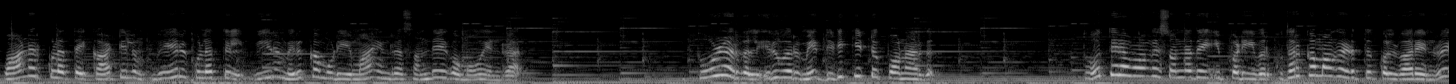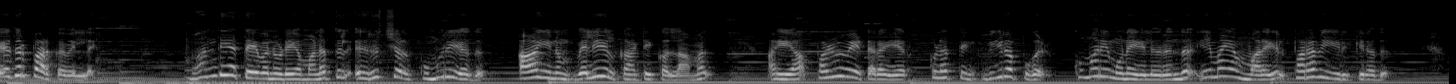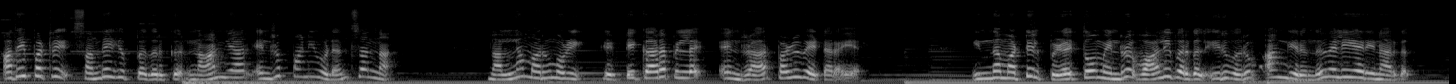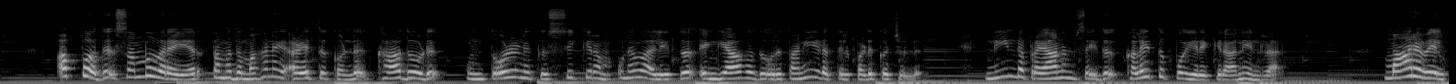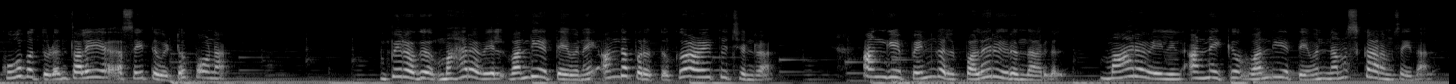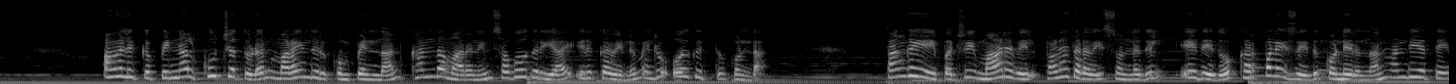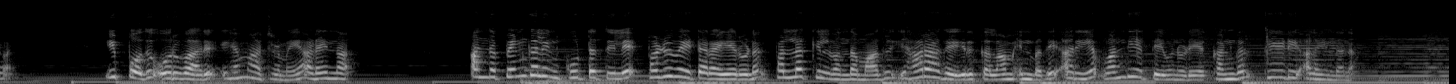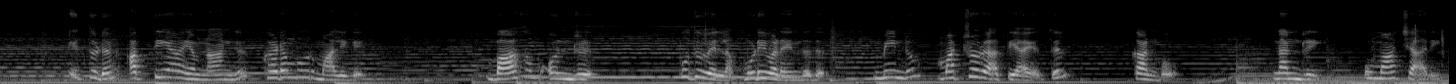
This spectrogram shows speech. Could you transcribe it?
வானர் குலத்தை காட்டிலும் வேறு குலத்தில் வீரம் இருக்க முடியுமா என்ற சந்தேகமோ என்றார். தோழர்கள் இருவருமே திடுக்கிட்டு போனார்கள். தோத்திரம் வாங்க சொன்னதை இப்படி இவர் குதர்க்கமாக எடுத்துக்கொள்வார் என்று எதிர்பார்க்கவில்லை. வந்தியத்தேவனுடைய மனத்தில் எரிச்சல் குமுறியது. ஆயினும் வெளியில் காட்டிக்கொள்ளாமல் ஐயா பழுவேட்டரையர் குலத்தின் வீரப்புகழ் குமரி முனையிலிருந்து இமயம் வரையில் பரவி இருக்கிறது அதை பற்றி சந்தேகிப்பதற்கு நான் யார் என்று பணிவுடன் சொன்னான். நல்ல மறுமொழி கெட்டிக்கார பிள்ளை என்றார் பழுவேட்டரையர். இந்த மட்டில் பிழைத்தோம் என்று வாலிபர்கள் இருவரும் அங்கிருந்து வெளியேறினார்கள். அப்போது சம்புவரையர் தமது மகனை அழைத்து கொண்டு காதோடு உன் தோழனுக்கு சீக்கிரம் உணவு அளித்து எங்கேயாவது ஒரு தனி இடத்தில் படுக்கச் சொல்லு. நீண்ட பிரயாணம் செய்து களைத்துப் போயிருக்கிறான் என்றார். மாரவேல் கோபத்துடன் தலையை அசைத்துவிட்டு போனான். பிறகு மகரவேல் வந்தியத்தேவனை அந்த புறத்துக்கு அழைத்துச் சென்றான். அங்கே பெண்கள் பலர் இருந்தார்கள். மாரவேலின் அன்னைக்கு வந்தியத்தேவன் நமஸ்காரம் செய்தான். அவளுக்கு பின்னால் கூச்சத்துடன் மறைந்திருக்கும் பெண்தான் கந்தமாறனின் சகோதரியாய் இருக்க வேண்டும் என்று ஊகித்து கொண்டான். தங்கையை பற்றி மாரவேல் பல தடவை சொன்னதில் ஏதேதோ கற்பனை செய்து கொண்டிருந்தான் வந்தியத்தேவன். இப்போது ஒருவாறு ஏமாற்றமே அடைந்தான். அந்த பெண்களின் கூட்டத்திலே பழுவேட்டரையருடன் பல்லக்கில் வந்த மாது யாராக இருக்கலாம் என்பதை அறிய வந்தியத்தேவனுடைய கண்கள் தேடி அலைந்தன. இத்துடன் அத்தியாயம் நான்கு கடம்பூர் மாளிகை. பாகம் ஒன்று புதுவெல்லம் முடிவடைந்தது. மீண்டும் மற்றொரு அத்தியாயத்தில் காண்போம். நன்றி உமாச்சாரி.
